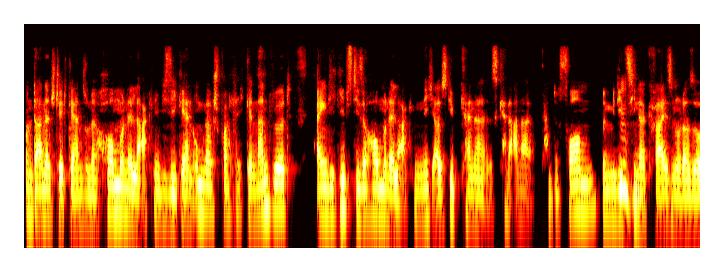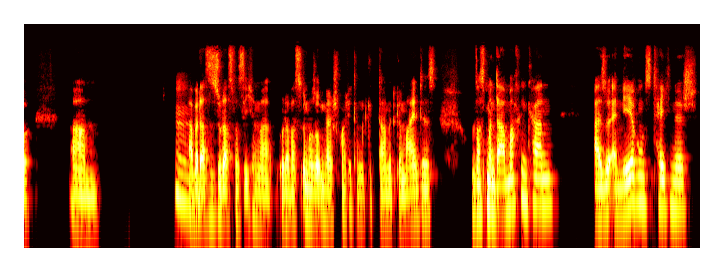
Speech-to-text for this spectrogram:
Und dann entsteht gern so eine hormonelle Akne, wie sie gern umgangssprachlich genannt wird. Eigentlich gibt's diese hormonelle Akne nicht. Also es gibt keine, es ist keine anerkannte Form in Medizinerkreisen mhm. oder so. Ähm, mhm. Aber das ist so das, was ich immer, oder was immer so umgangssprachlich damit, damit gemeint ist. Und was man da machen kann, also ernährungstechnisch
